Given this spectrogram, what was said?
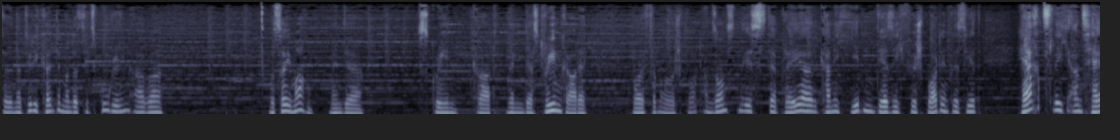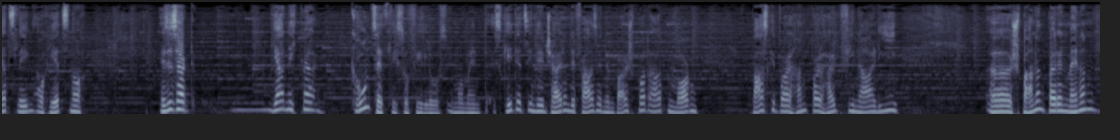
äh, natürlich könnte man das jetzt googeln, aber was soll ich machen, wenn der Screen gerade, wenn der Stream gerade läuft von Eurosport. Ansonsten ist der Player, kann ich jedem, der sich für Sport interessiert, herzlich ans Herz legen, auch jetzt noch. Es ist halt ja nicht mehr grundsätzlich so viel los im Moment. Es geht jetzt in die entscheidende Phase in den Ballsportarten. Morgen Basketball, Handball, Halbfinale. Äh, spannend bei den Männern,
